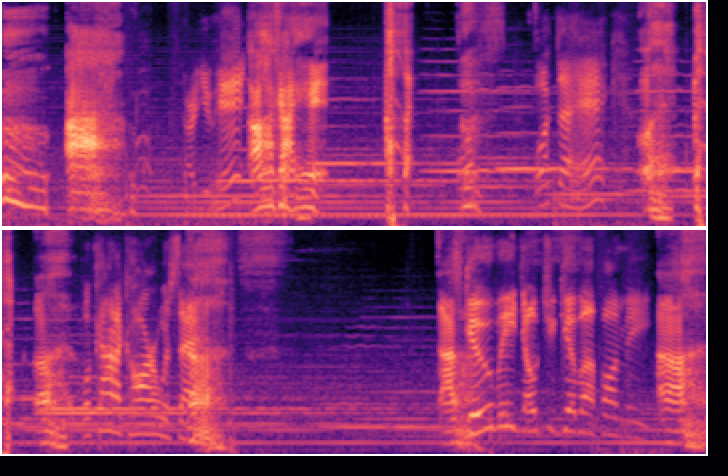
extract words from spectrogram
Ah! ah, Are you hit? I got hit. What the heck? Ugh, What kind of car was that? ugh. I don't, Scooby, don't you give up on me. uh,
